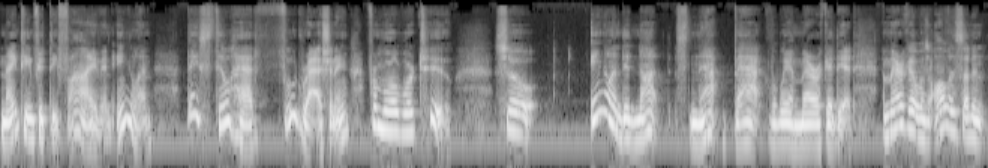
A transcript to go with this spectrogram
1955 in England, they still had food rationing from World War II. So England did not snap back the way America did. America was all of a sudden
